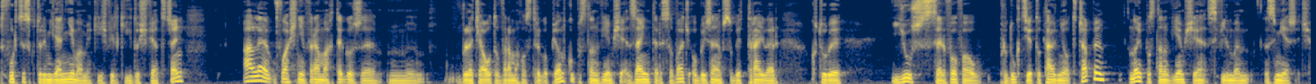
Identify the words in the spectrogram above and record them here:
twórcy, z którymi ja nie mam jakichś wielkich doświadczeń, ale właśnie w ramach tego, że mm, leciało to w ramach Ostrego Piątku, postanowiłem się zainteresować. Obejrzałem sobie trailer, który już serwował produkcję totalnie od czapy, no i postanowiłem się z filmem zmierzyć.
